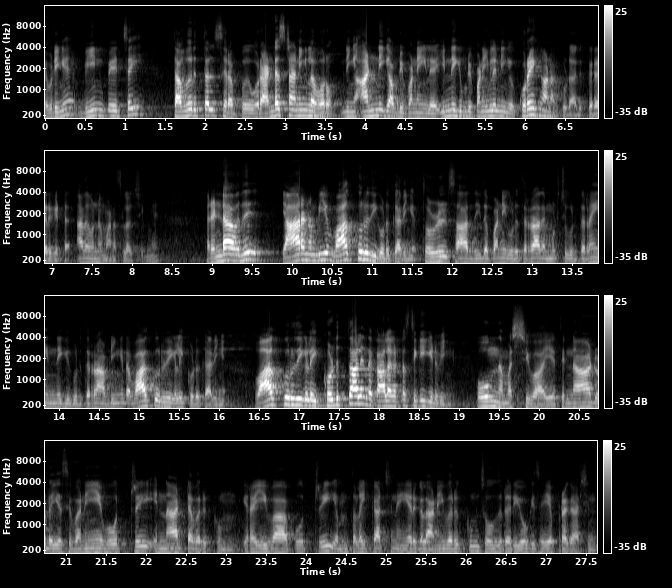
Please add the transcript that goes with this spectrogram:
எப்படிங்க? வீண் பேச்சை தவிர்த்தல் சிறப்பு. ஒரு அண்டர்ஸ்டாண்டிங்கில் வரும். நீங்கள் அன்னைக்கு அப்படி பண்ணீங்களே இன்றைக்கி இப்படி பண்ணீங்களே நீங்கள் குறை காணக்கூடாது பிறர்கிட்ட. அதை ஒன்று மனசில் வச்சுக்கோங்க. ரெண்டாவது யாரை நம்பியும் வாக்குறுதி கொடுக்காதீங்க. தொழில் சார்ந்து இதை பண்ணி கொடுத்துட்றேன் அதை முடிச்சு கொடுத்துட்றேன் இன்றைக்கி கொடுத்துட்றேன் அப்படிங்கிற வாக்குறுதிகளை கொடுக்காதீங்க. வாக்குறுதிகளை கொடுத்தால் இந்த காலகட்டம் சிக்கிக்கிடுவீங்க. ஓம் நம சிவாய திருநாடுடைய சிவனையே போற்றி எந்நாட்டவருக்கும் இறைவா போற்றி எம் தொலைக்காட்சி நேயர்கள் அனைவருக்கும் சோதரர் யோகி ஜெயப்பிரகாஷின்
